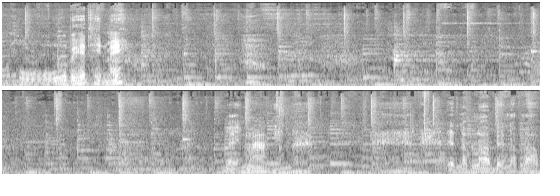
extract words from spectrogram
โอ้โหเบสเห็นไหมใหญ่มากใหญ่มาก เดินรอบๆเดินรอบ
